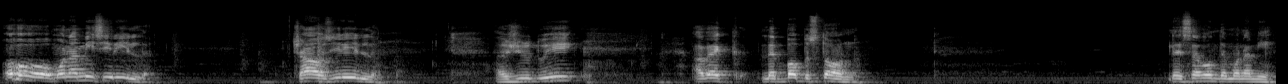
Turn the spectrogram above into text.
Oh, mon ami Cyril. Ciao Cyril. Aujourd'hui, avec le Bob Stone. Les savons de mon ami.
